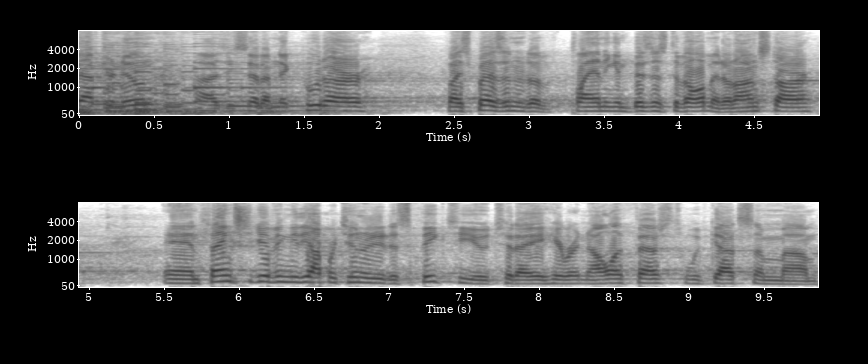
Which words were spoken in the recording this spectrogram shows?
Good afternoon. Uh, as you said, I'm Nick Pudar, Vice President of Planning and Business Development at OnStar. And thanks for giving me the opportunity to speak to you today here at Knowledge Fest. We've got some, um,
